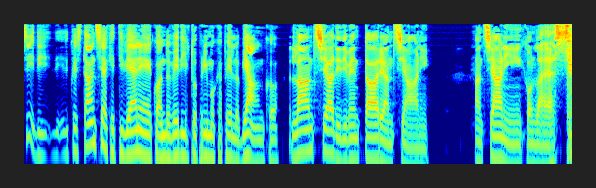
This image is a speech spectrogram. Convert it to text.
Sì, di, di quest'ansia che ti viene quando vedi il tuo primo capello bianco. L'ansia di diventare anziani. Anziani con la S.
